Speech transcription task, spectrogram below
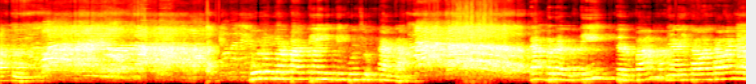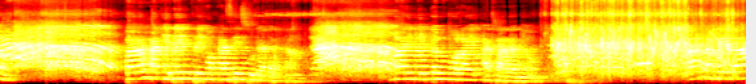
wabarakatuh. Burung merpati di pucuk kandang. Tak berhenti terbang nyari kawan-kawannya. Para hadirin terima kasih sudah datang. Mari kita mulai acaranya. Alhamdulillah,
